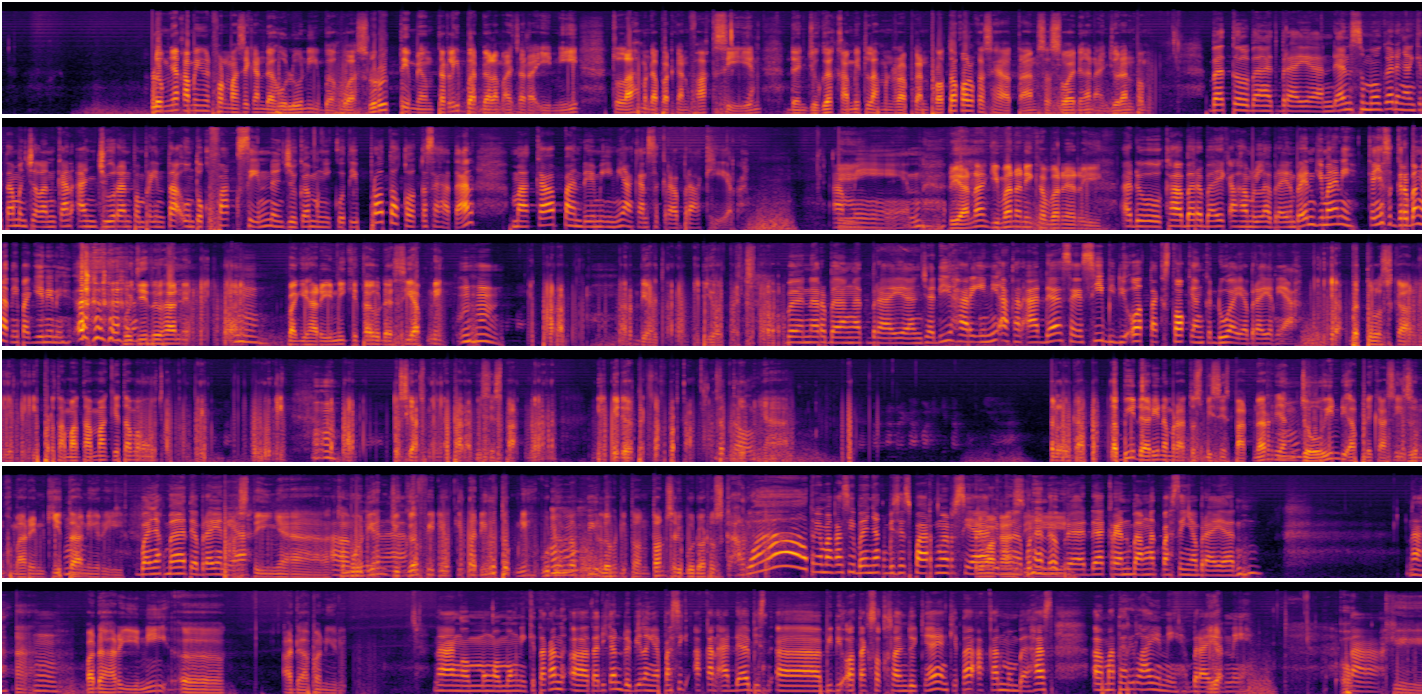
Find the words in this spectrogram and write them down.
Sebelumnya kami informasikan dahulu nih bahwa seluruh tim yang terlibat dalam acara ini telah mendapatkan vaksin dan juga kami telah menerapkan protokol kesehatan sesuai dengan anjuran pemerintah. Betul banget Brian dan semoga dengan kita menjalankan anjuran pemerintah untuk vaksin dan juga mengikuti protokol kesehatan maka pandemi ini akan segera berakhir. Amin. Riana gimana nih kabarnya Ri? Aduh, kabar baik alhamdulillah Brian. Brian gimana nih? Kayaknya seger banget nih pagi ini nih. Puji Tuhan ya. Mhm. Pagi hari ini kita udah siap nih Mhm. para partner di acara video text talk. Bener banget Brian. Jadi hari ini akan ada sesi video text talk yang kedua ya Brian ya. Ya, betul sekali. Pertama-tama kita mengucapkan terima kasih Mhm. kepada antusiasmenya para bisnis partner di video text talk pertama Betul. sebelumnya. Terdapat lebih dari 600 bisnis partner yang Hmm. join di aplikasi Zoom kemarin kita Hmm. nih Ri. Banyak banget ya Brian ya. Pastinya. Kemudian juga video kita di YouTube nih udah Mhm. lebih loh ditonton 1200 kali. Wow, terima kasih banyak bisnis partners ya Terima di mana pun kasih. anda berada. Keren banget pastinya Brian. Nah, Nah. hmm. Pada hari ini eh, ada apa nih Ri? Nah ngomong-ngomong nih kita kan eh, tadi kan udah bilang ya pasti akan ada bis, eh, video talk selanjutnya yang kita akan membahas eh, materi lain nih Brian Iya. nih. Oke. Nah,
